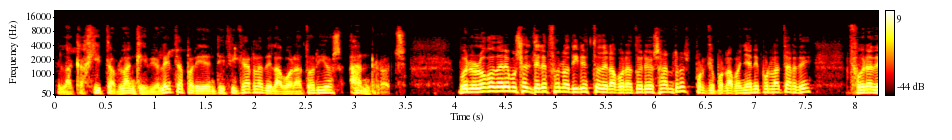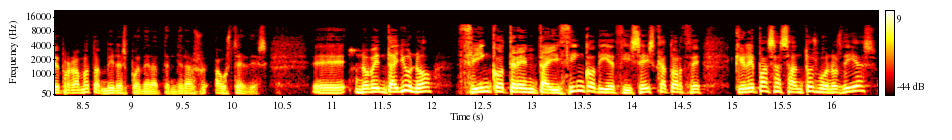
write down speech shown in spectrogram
la cajita blanca y violeta para identificarla de laboratorios Anroch. Bueno, luego daremos el teléfono directo de Laboratorios Anros, porque por la mañana y por la tarde, fuera de programa, también les pueden atender a, ustedes. Eh, 91 535 16 14. ¿Qué le pasa, Santos? Buenos días.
